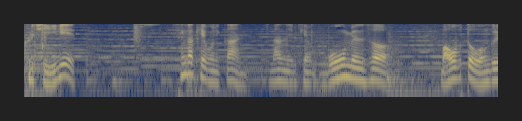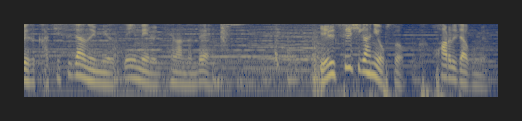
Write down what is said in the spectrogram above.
그렇지. 이게 생각해보니까 나는 이렇게 모으면서 마법도 원글에서 같이 쓰자는 의미에서 세이메일을 해놨는데 얘를 쓸 시간이 없어. 화를 잡으면.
